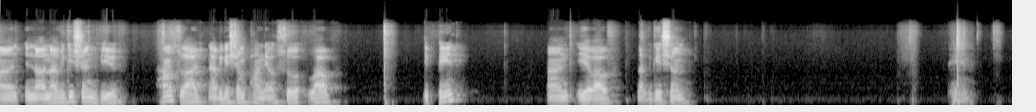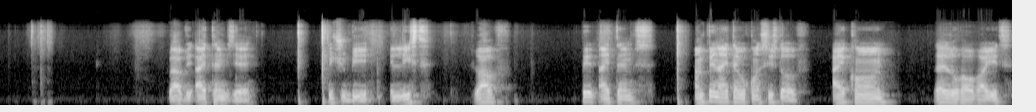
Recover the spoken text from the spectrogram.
And in our navigation view how to add navigation panel. So we have the pane and here we have navigation pane. we have the items here which will be a list. We have pane items and pane item will consist of icon let's over over it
